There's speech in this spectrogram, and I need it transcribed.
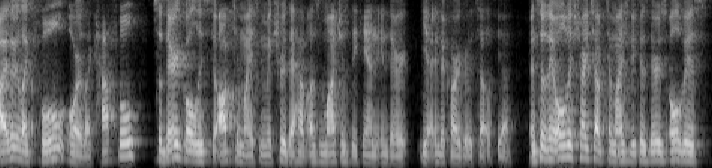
either like full or like half full so their goal is to optimize and make sure they have as much as they can in their, yeah, in the cargo itself. Yeah. And so they always try to optimize because there's always,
